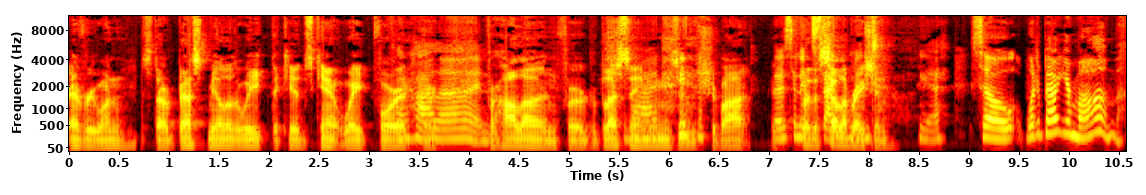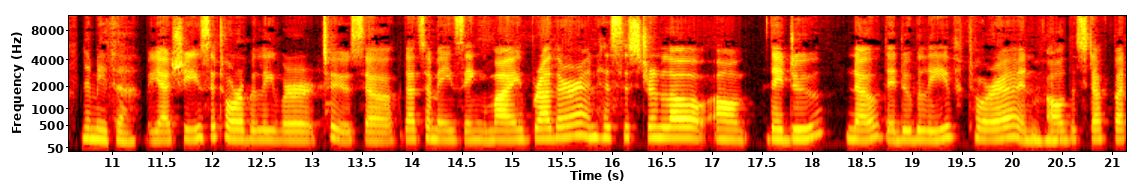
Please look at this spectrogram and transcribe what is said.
everyone. It's our best meal of the week. The kids can't wait for, For it. Challah and for challah and for the blessings Shabbat. and Shabbat for the celebration. Yeah, So, what about your mom, Namitha? yeah, she's a Torah believer too, so that's amazing. My brother and his sister-in-law, um, they do. No, they do believe Torah and all the stuff, but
